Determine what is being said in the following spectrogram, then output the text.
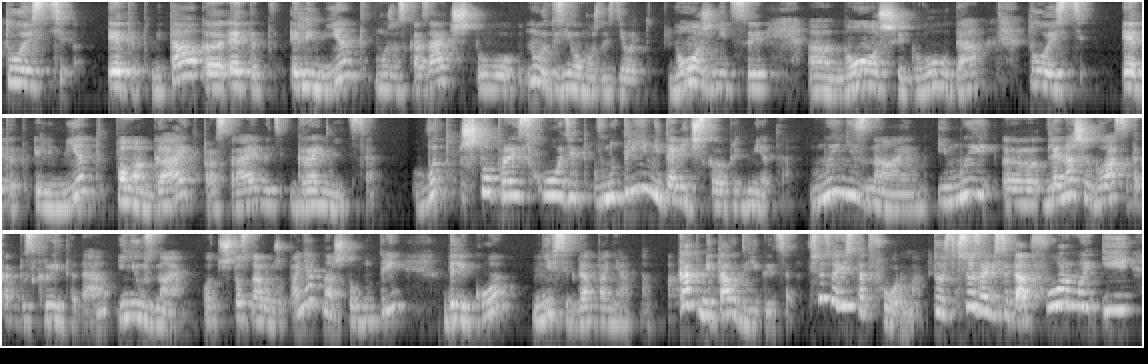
то есть этот металл э, этот элемент можно сказать что ну вот из него можно сделать ножницы э, нож иглу да то есть этот элемент помогает простраивать границы вот что происходит внутри металлического предмета мы не знаем и мы э, для наших глаз это как бы скрыто да и не узнаем. Вот что снаружи понятно а что внутри далеко не всегда понятно. Как металл двигается? Все зависит от формы. То есть все зависит от формы и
